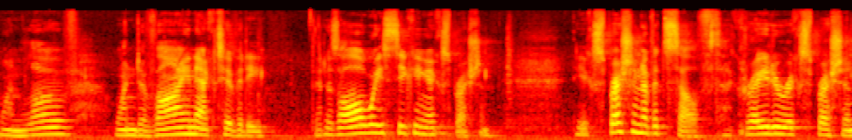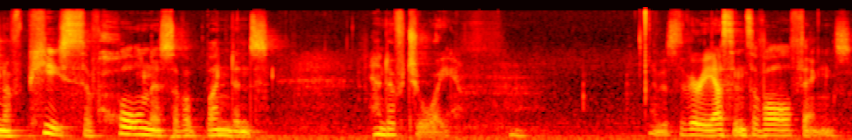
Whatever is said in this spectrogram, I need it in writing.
one love, one divine activity that is always seeking expression. The expression of itself, the greater expression of peace, of wholeness, of abundance, and of joy. It is the very essence of all things.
